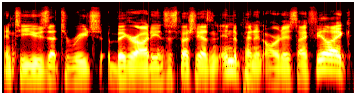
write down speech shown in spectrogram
and to use that to reach a bigger audience, especially as an independent artist. I feel like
